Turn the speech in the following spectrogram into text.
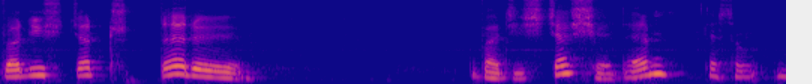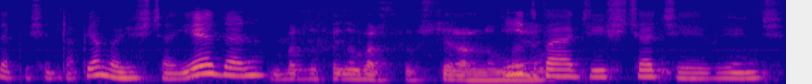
24, 27, te są, lepiej się drapią, 21 Bardzo fajną warstwę ścieralną i mają. 29.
